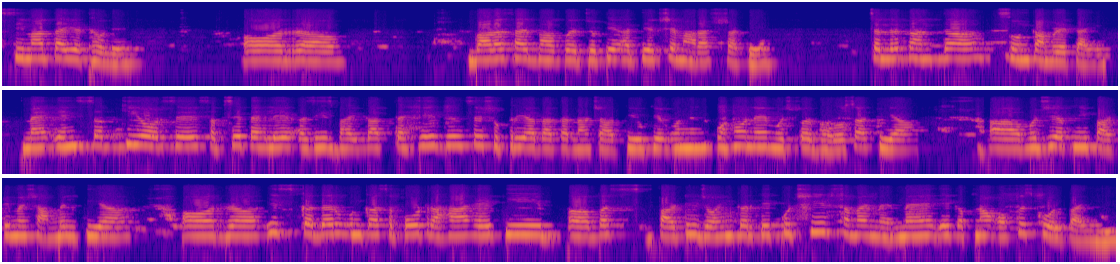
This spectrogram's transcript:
सीमाताई अठौले, और बाड़ा साहेब भागवत, जो के अध्यक्ष महाराष्ट्र के। चंद्रकांता सोन कामड़े ताई। मैं इन सब की ओर से सबसे पहले अज़ीज़ भाई का तहे दिल से शुक्रिया अदा करना चाहती हूँ कि उन, उन्होंने मुझ पर भरोसा किया अ, मुझे अपनी पार्टी में शामिल किया और इस कदर उनका सपोर्ट रहा है कि अ, बस पार्टी ज्वाइन करके कुछ ही समय में मैं एक अपना ऑफ़िस खोल पाई हूँ।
